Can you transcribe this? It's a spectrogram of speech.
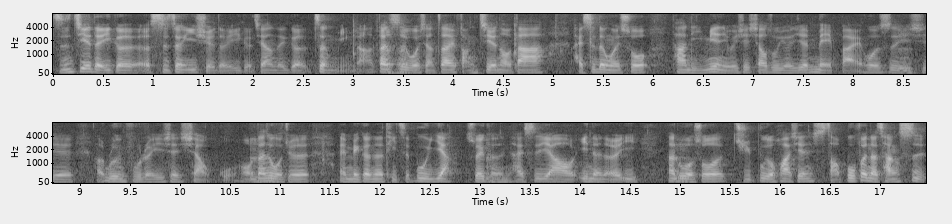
直接的一个实证医学的一个这样的一个证明啦。但是我想在房间哦，大家。还是认为说它里面有一些酵素，有一些美白或者是一些呃润肤的一些效果哦。但是我觉得，哎，每个人的体质不一样，所以可能还是要因人而异。那如果说局部的话，先少部分的尝试。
